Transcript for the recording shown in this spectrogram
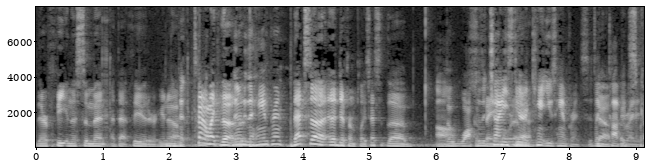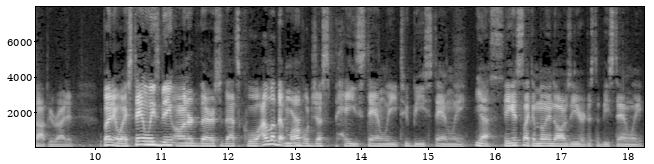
their feet in the cement at that theater. You know, it's kind of like the, They don't do the handprint. that's uh, at a different place. That's at the Oh, the Walk so of the Fame or Chinese whatever. theater can't use handprints. It's like no, copyrighted. It's copyrighted. But anyway, Stan Lee's being honored there, so that's cool. I love that Marvel just pays Stan Lee to be Stan Lee. Yes. He gets like a million dollars a year just to be Stan Lee.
